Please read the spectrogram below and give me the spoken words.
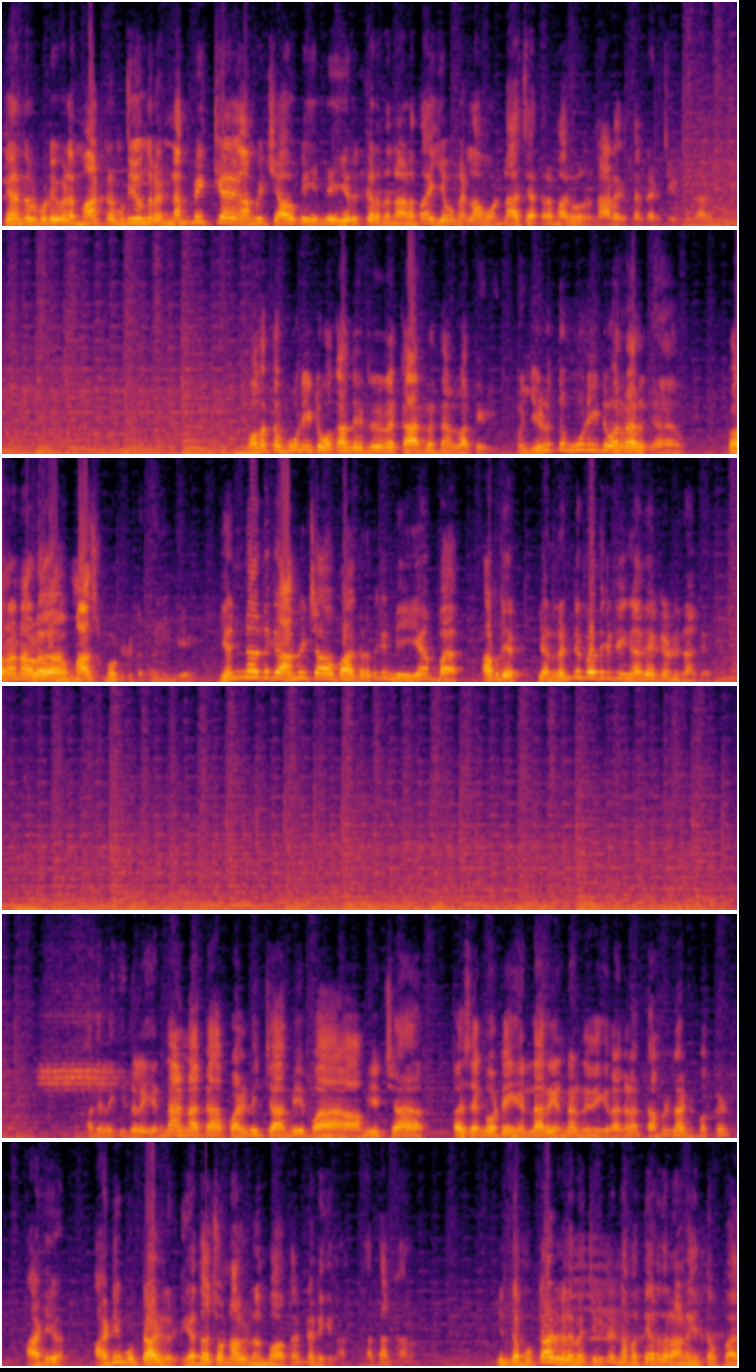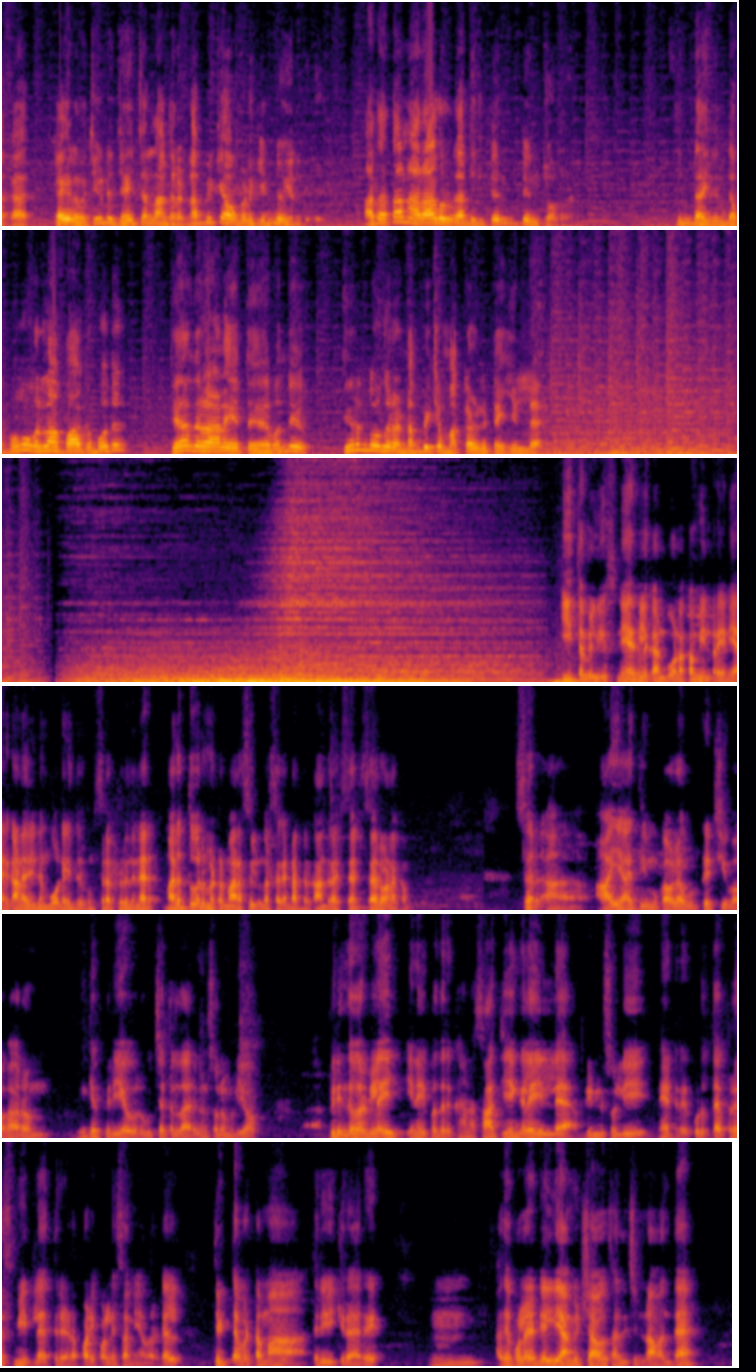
தேர்தல் முடிவுகளை மாற்ற முடியுங்கிற நம்பிக்கை அமித்ஷாவுக்கு இன்னும் இருக்கிறதுனால தான் இவங்கெல்லாம் ஒன்றா சேர்த்துற மாதிரி ஒரு நாடகத்தை நடிச்சுக்கிட்டு இருக்காரு. முகத்தை மூடிட்டு உக்காந்துக்கிட்டு இருக்கிற காரணத்தை நல்லா தெரியும். இழுத்து மூடிக்கிட்டு வர்றாருங்க. கொரோனாவில் மாஸ்க் போட்டுக்கிட்ட என்னத்துக்கு அமித்ஷாவை பார்க்கறதுக்கு நீ ஏன் ப- அப்படி என் ரெண்டு பேர்த்துக்கிட்டீங்க அதே கேள்விதாங்க. அதில் இதில் என்னன்னாக்கா பழனிசாமி ப அமித்ஷா அஹ், செங்கோட்டையன் எல்லாரும் என்ன நினைக்கிறாங்கன்னா தமிழ்நாட்டு மக்கள் அடி அடிமுட்டாள்கள். எதை சொன்னாலும் நம்புவாங்கன்னு நினைக்கிறாங்க. அதுதான் காரணம். இந்த முட்டாள்களை வச்சுக்கிட்டு நம்ம தேர்தல் ஆணையத்தை க- கையில் வச்சுக்கிட்டு ஜெயிச்சிடலாங்கிற நம்பிக்கை அவங்களுக்கு இன்னும் இருக்குது. அதைத்தான் நான் ராகுல் காந்திக்கு தெரிவி தெரிவி சொல்கிறேன் இந்த இந்த முகங்கள்லாம் பார்க்கும்போது தேர்தல் ஆணையத்தை வந்து திருந்துங்கிற நம்பிக்கை மக்கள்கிட்ட இல்லை. தமிழ் நியூஸ் நேர்களுக்கு அன்பு வணக்கம். இன்றைய நேர்காணலில் நம்ம இணைந்திருக்கும் சிறப்பு விருந்தினர் மருத்துவர் மற்றும் அரசியல் விமர்சகர் டாக்டர் காந்தராஜ் சார். சார் வணக்கம். சார் அஇஅதிமுகவில் உட்கட்சி விவகாரம் மிகப்பெரிய ஒரு உச்சத்தில் தான் இருக்குன்னு சொல்ல முடியும். பிரிந்தவர்களை இணைப்பதற்கான சாத்தியங்களே இல்லை அப்படின்னு சொல்லி நேற்று கொடுத்த பிரஸ் மீட்டில் திரு. எடப்பாடி பழனிசாமி அவர்கள் திட்டவட்டமாக தெரிவிக்கிறாரு. அதே போல் டெல்லி அமித்ஷாவை சந்திச்சுட்டு நான் வந்தேன்.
